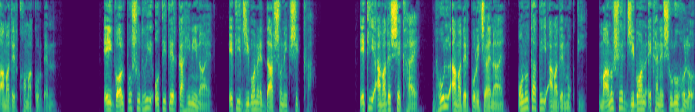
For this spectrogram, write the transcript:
আমাদের ক্ষমা করবেন। এই গল্প শুধুই অতীতের কাহিনী নয়, এটি জীবনের দার্শনিক শিক্ষা। এটি আমাদের শেখায়, ভুল আমাদের পরিচয় নয়, অনুতাপেই আমাদের মুক্তি। মানুষের জীবন এখানে শুরু হল,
